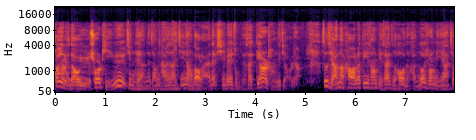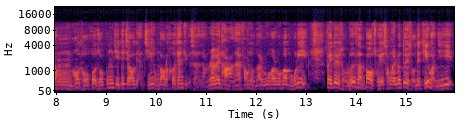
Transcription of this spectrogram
欢迎来到雨说体育。今天呢，咱们谈一谈即将到来的西北总决赛第二场的较量。之前呢，看完了第一场比赛之后呢，很多球迷啊，将矛头或者说攻击的焦点集中到了贺天举身上，认为他呢防守端如何如何不利，被对手轮番爆锤，成为了对手的提款机。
